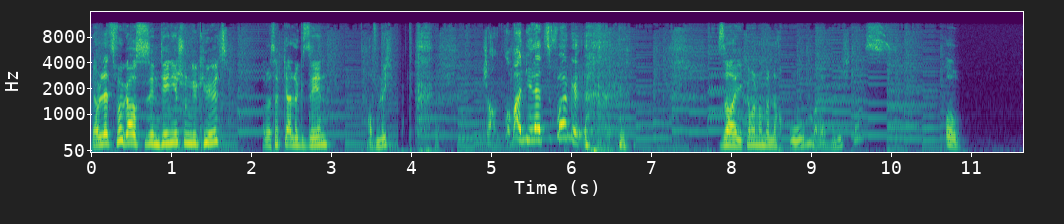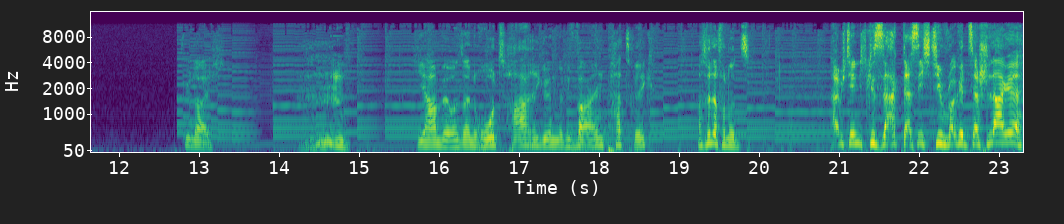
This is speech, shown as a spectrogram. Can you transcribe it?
Wir haben letzte Folge auszusehen den hier schon gekillt. Aber das habt ihr alle gesehen. Hoffentlich. Schaut doch mal in die letzte Folge. so, hier kann man nochmal nach oben. Aber will ich das? Oh. Vielleicht. Hier haben wir unseren rothaarigen Rivalen Patrick. Was will er von uns? Hab ich dir nicht gesagt, dass ich Team Rocket zerschlage?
